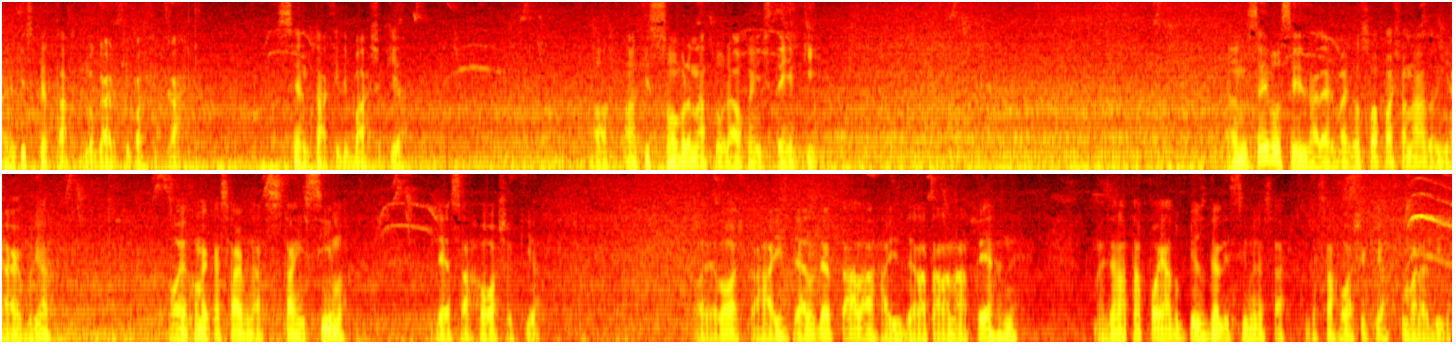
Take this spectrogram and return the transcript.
Olha que espetáculo de lugar aqui pra ficar. Sentar aqui debaixo aqui, ó. Ó, ó que sombra natural que a gente tem aqui. Eu não sei vocês, galera, mas eu sou apaixonado em árvore, ó. Olha como é que essa árvore está em cima dessa rocha aqui, ó. Olha, lógico, a raiz dela deve estar tá lá. A raiz dela tá lá na terra, né? Mas ela tá apoiada o peso dela em cima dessa, dessa rocha aqui, ó. Que maravilha.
